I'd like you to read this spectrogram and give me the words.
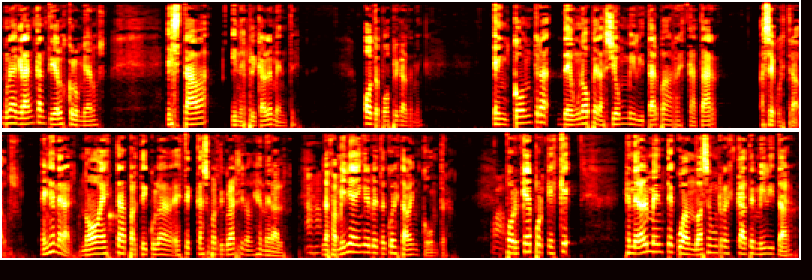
una gran cantidad de los colombianos estaba, inexplicablemente, o te puedo explicar también, en contra de una operación militar para rescatar a secuestrados. En general, no esta particular, este caso particular, sino en general. Ajá. La familia de Ingrid Betancourt estaba en contra. Wow. ¿Por qué? Porque es que generalmente cuando hacen un rescate militar,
